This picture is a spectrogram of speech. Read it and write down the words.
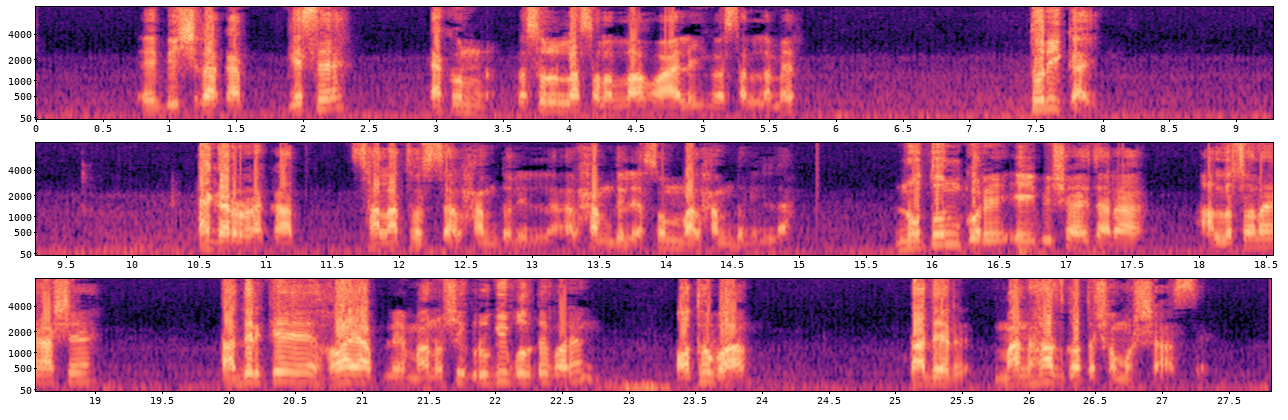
এই বিশ রাকাত গেছে। এখন রসুল্লাহ সাল আলী ওয়াসাল্লামের তরিকায় এগারো রাকাত সালাত হচ্ছে আলহামদুলিল্লাহ আলহামদুলিল্লাহ, সোম্মা আলহামদুলিল্লাহ। নতুন করে এই বিষয়ে যারা আলোচনায় আসে, তাদেরকে হয় আপনি মানসিক রুগী বলতে পারেন, অথবা তাদের মানহাজগত সমস্যা আছে।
